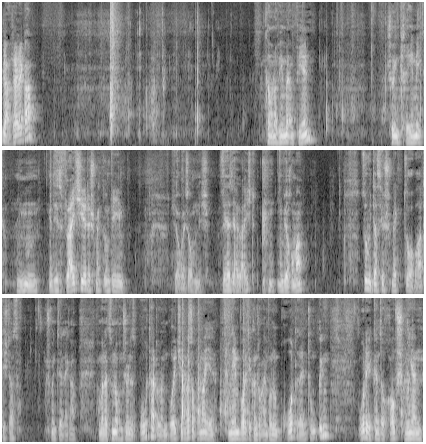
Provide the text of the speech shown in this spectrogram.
Ja, sehr lecker. Kann man auf jeden Fall empfehlen. Schön cremig. Mmh. Dieses Fleisch hier, das schmeckt irgendwie, ja weiß auch nicht, sehr, sehr leicht. Wie auch immer. So wie das hier schmeckt, so erwarte ich das. Schmeckt sehr lecker. Wenn man dazu noch ein schönes Brot hat oder ein Brötchen, was auch immer ihr nehmen wollt, ihr könnt auch einfach nur Brot reintunken. Oder ihr könnt es auch raufschmieren,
